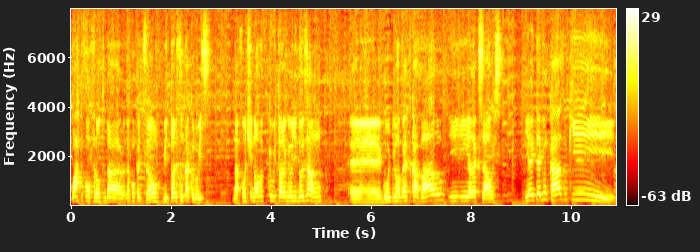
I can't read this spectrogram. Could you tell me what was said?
quarto confronto da, da competição, Vitória e Santa Cruz, na Fonte Nova, que o Vitória ganhou de 2 a 1 é, Gol de Roberto Cavalo e Alex Alves. E aí teve um caso que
